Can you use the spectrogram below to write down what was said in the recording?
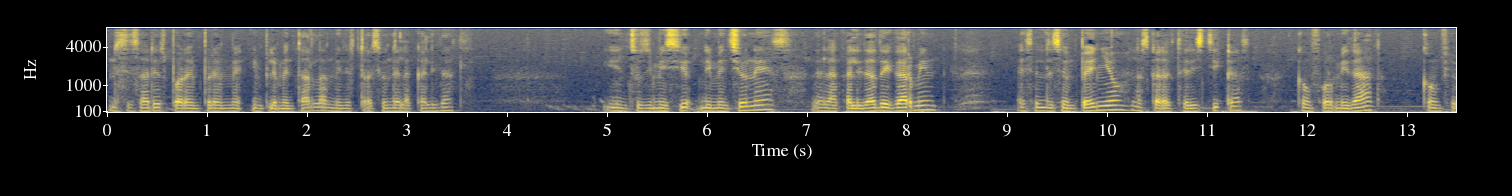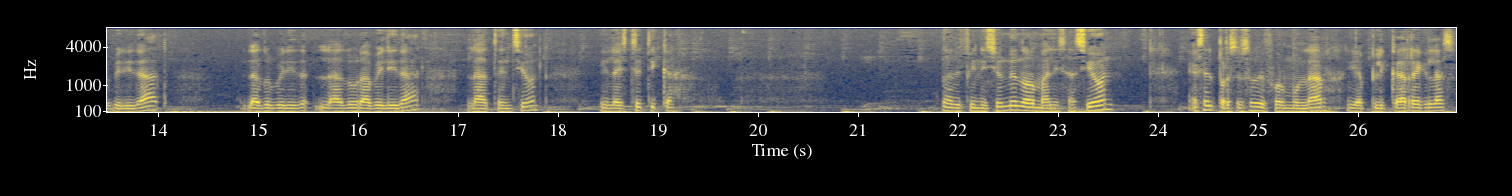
necesarios para implementar la administración de la calidad. Y en sus dimensiones de la calidad de Garmin es el desempeño, las características, conformidad, confiabilidad, la durabilidad, la atención y la estética. La definición de normalización es el proceso de formular y aplicar reglas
